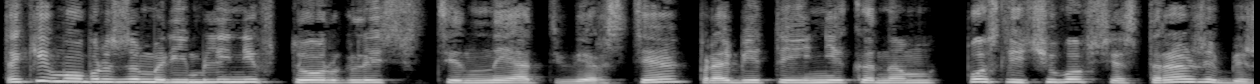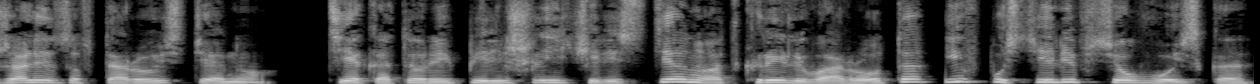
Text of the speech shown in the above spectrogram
Таким образом, римляне вторглись в стенные отверстия, пробитые Никоном, после чего все стражи бежали за вторую стену. Те, которые перешли через стену, открыли ворота и впустили все войско.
